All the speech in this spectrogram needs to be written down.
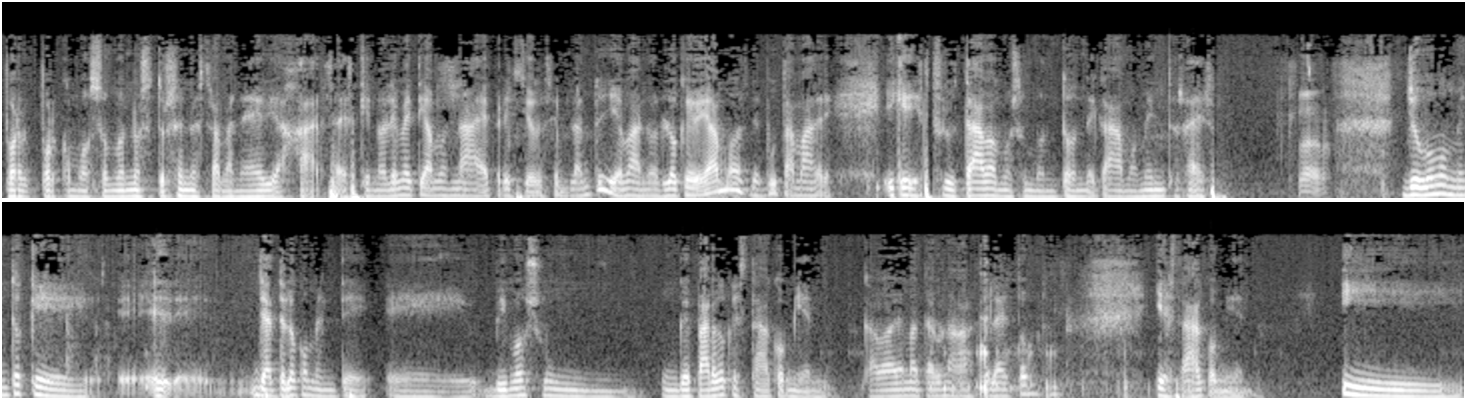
por, por cómo somos nosotros en nuestra manera de viajar, ¿sabes? Que no le metíamos nada de presión, en plan, tú llévanos lo que veamos de puta madre. Y que disfrutábamos un montón de cada momento, ¿sabes? Claro. Yo hubo un momento que, eh, ya te lo comenté, eh, vimos un, un, guepardo que estaba comiendo. Acaba de matar una gacela de Tom y estaba comiendo. Y,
